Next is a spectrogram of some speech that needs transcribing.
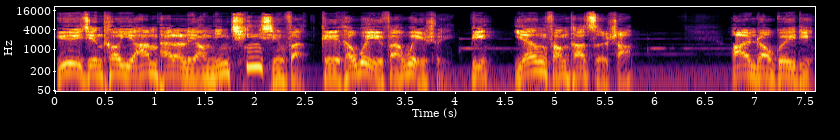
狱警特意安排了两名轻刑犯给他喂饭喂水，并严防他自杀。按照规定，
